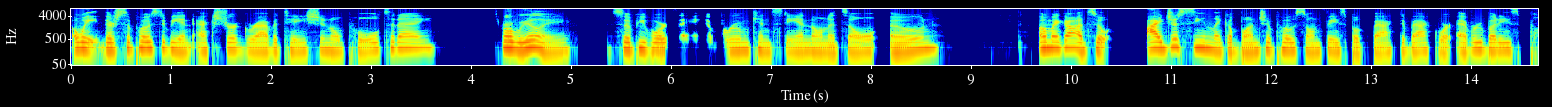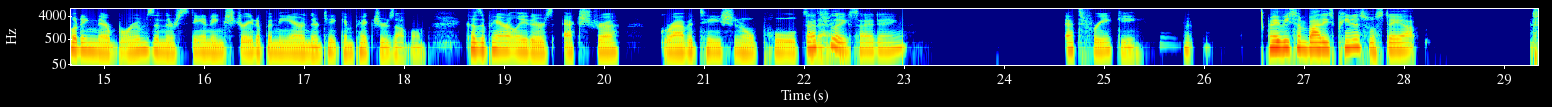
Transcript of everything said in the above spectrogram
Oh wait, there's supposed to be an extra gravitational pull today. Oh, really? So people are saying a broom can stand on its own. Oh my god, so I just seen like a bunch of posts on Facebook back to back where everybody's putting their brooms and they're standing straight up in the air and they're taking pictures of them cuz apparently there's extra gravitational pull today. That's really exciting. That's freaky. Maybe somebody's penis will stay up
